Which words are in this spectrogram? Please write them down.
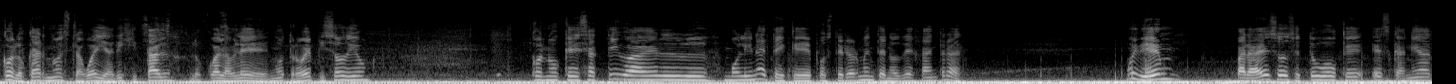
colocar nuestra huella digital, lo cual hablé en otro episodio, con lo que se activa el molinete que posteriormente nos deja entrar. Muy bien, para eso se tuvo que escanear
